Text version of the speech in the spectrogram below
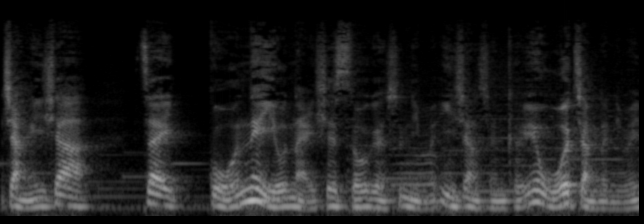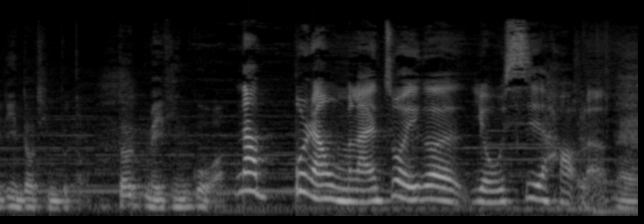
讲一下在国内有哪一些 slogan 是你们印象深刻？因为我讲的你们一定都听不懂，都没听过。啊。那不然我们来做一个游戏好了，哎，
